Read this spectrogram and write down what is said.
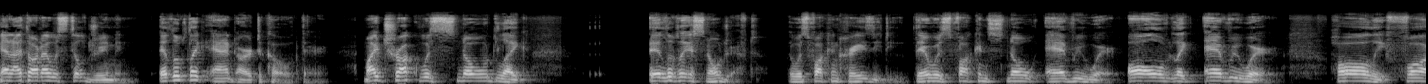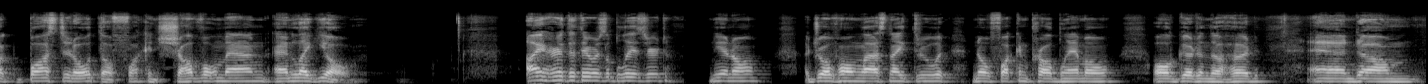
And I thought I was still dreaming. It looked like Antarctica out there. My truck was snowed like, it looked like a snowdrift. It was fucking crazy, dude. There was fucking snow everywhere. All over, like everywhere. Holy fuck. Busted out the fucking shovel, man. And like, yo, I heard that there was a blizzard, you know. I drove home last night through it, no fucking problemo, all good in the hood. And um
